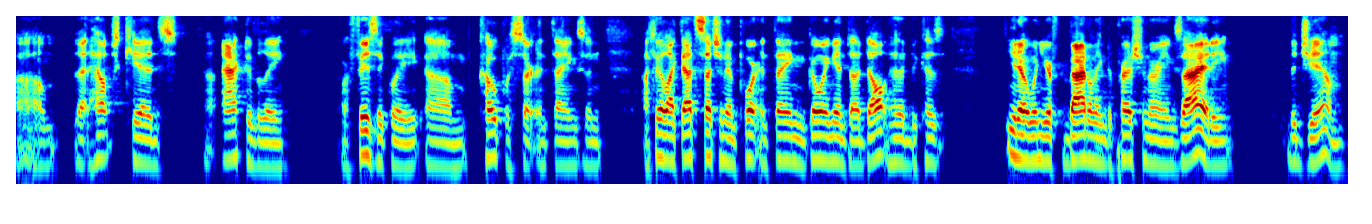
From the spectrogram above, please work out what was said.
um, that helps kids uh, actively or physically um, cope with certain things and i feel like that's such an important thing going into adulthood because you know when you're battling depression or anxiety the gym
